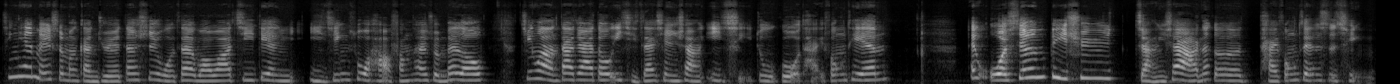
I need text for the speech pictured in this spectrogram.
今天没什么感觉，但是我在娃娃机店已经做好防台准备喽。今晚大家都一起在线上一起度过台风天。哎，我先必须讲一下那个台风这件事情。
